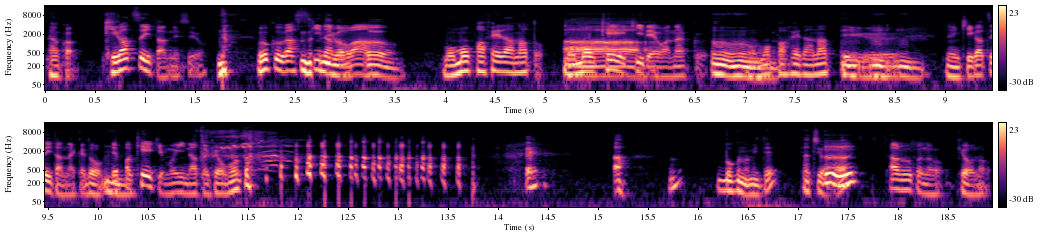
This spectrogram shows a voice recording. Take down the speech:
なんか気がついたんですよ。僕が好きなのは、桃パフェだなと。桃ケーキではなく、うんうん。うん桃パフェだなってうんうんういうん。のに気がついたんだけど、ん。やっぱケーキもいいなと今日思った。あん？僕の見て？いや違う、うんあの僕の今日の。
